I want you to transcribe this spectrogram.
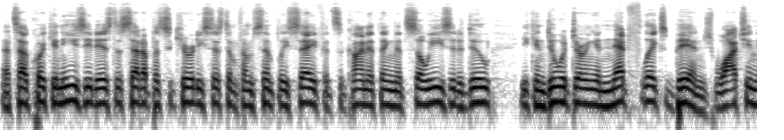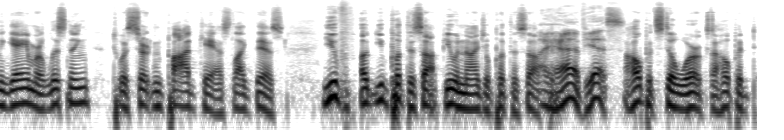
That's how quick and easy it is to set up a security system from SimpliSafe. It's the kind of thing that's so easy to do. You can do it during a Netflix binge, watching the game, or listening to a certain podcast like this. You've uh, you put this up. You and Nigel put this up. I have, yes. I hope it still works. I hope it.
